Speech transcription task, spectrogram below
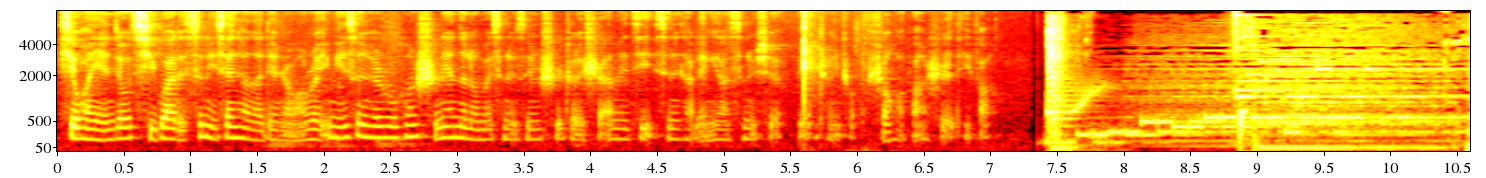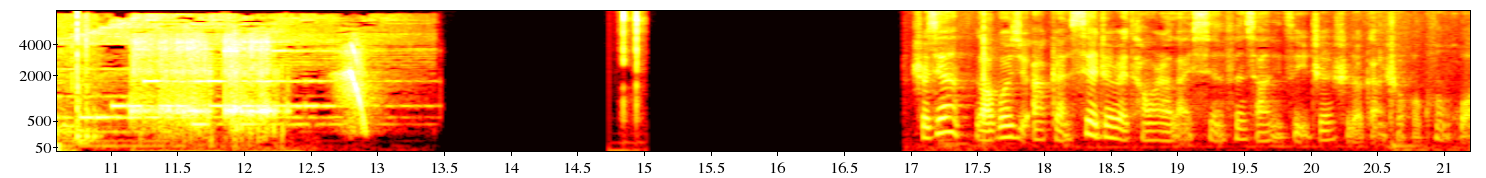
喜欢研究奇怪的心理现象的店长王瑞，一名心理学入坑十年的留美心理咨询师。这里是安慰剂心理小林，让心理学变成一种生活方式的地方。首先，老规矩啊，感谢这位糖丸的来信，分享你自己真实的感受和困惑。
